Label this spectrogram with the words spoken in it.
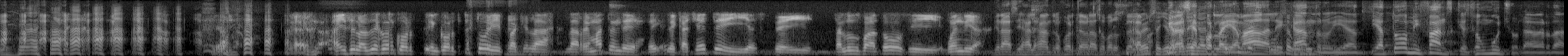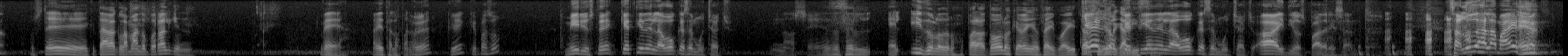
Ahí se las dejo en, cort- en cortito y para que la, la rematen de, de- de cachete y, este, y saludos para todos y buen día. Gracias, Alejandro. Fuerte abrazo para usted. A ver, Gracias por la llamada, Alejandro, y a, y a todos mis fans, que son muchos, la verdad. ¿Usted estaba clamando por alguien? Vea, ahí está la A pantalla. ver, ¿qué? ¿Qué pasó? Mire usted, ¿qué tiene en la boca ese muchacho? No sé, ese es el, el ídolo de los- para todos los que ven en Facebook. Ahí está ¿Qué el es señor lo que Galicia. tiene en la boca ese muchacho? Ay, Dios Padre Santo. Saludas a la maestra. En-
